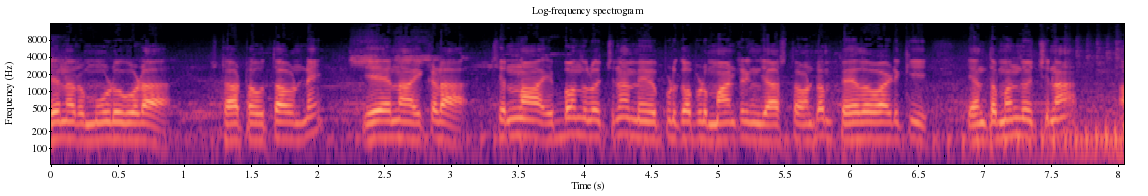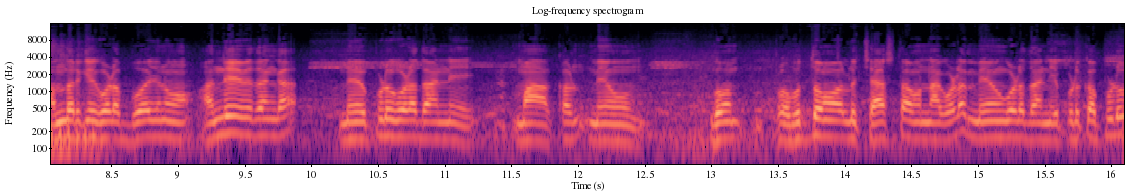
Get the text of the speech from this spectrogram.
డిన్నర్ మూడు కూడా స్టార్ట్ అవుతూ ఉన్నాయి. ఏమైనా ఇక్కడ చిన్న ఇబ్బందులు వచ్చినా మేము ఎప్పటికప్పుడు మానిటరింగ్ చేస్తూ ఉంటాం. పేదవాడికి ఎంతమంది వచ్చినా అందరికీ కూడా భోజనం అందే విధంగా. మేము ఎప్పుడు కూడా దాన్ని మా అకౌంట్ మేము ప్రభుత్వం వాళ్ళు చేస్తూ ఉన్నా కూడా మేము కూడా దాన్ని ఎప్పటికప్పుడు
